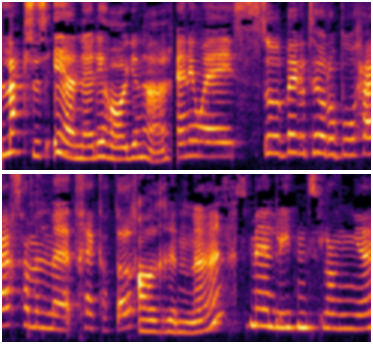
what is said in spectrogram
Lexus er nede i hagen her. Anyways, så meg og Theodor bor her sammen med tre katter. Arne, som er en liten slange.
